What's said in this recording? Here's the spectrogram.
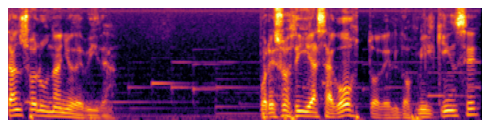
tan solo un año de vida. Por esos días, agosto del 2015,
